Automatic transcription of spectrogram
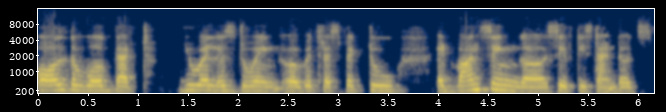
all the work that UL is doing uh, with respect to advancing uh, safety standards.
